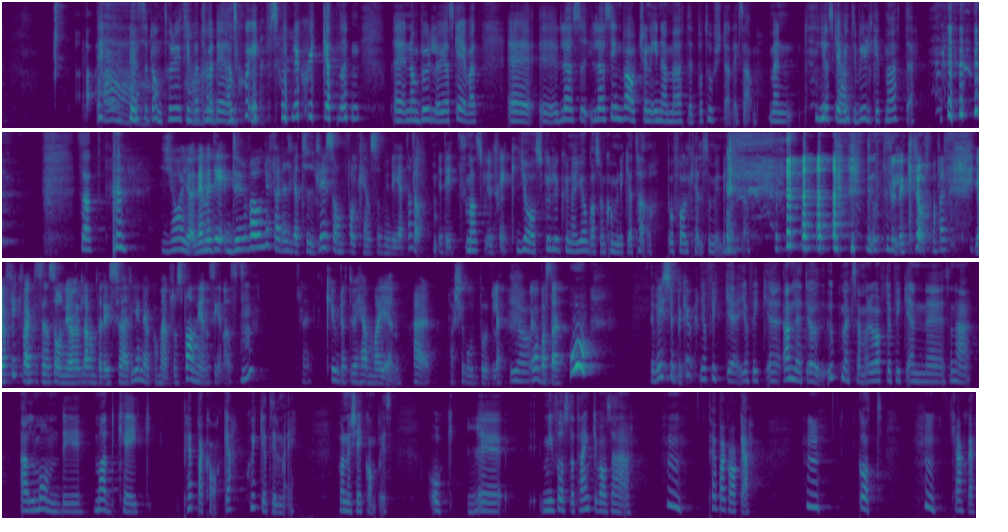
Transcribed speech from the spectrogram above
Ah. Så de trodde ju typ att det var deras chef som hade skickat någon, eh, någon bulle och jag skrev att eh, eh, lös, lös in vouchern innan mötet på torsdag liksom. Men jag skrev Ja. inte vilket möte. Så att Ja, ja. Nej, men det, du var ungefär lika tydlig som Folkhälsomyndigheten då i ditt Man sk- utskick. jag skulle kunna jobba som kommunikatör på Folkhälsomyndigheten. du uppfyller kraven. Jag fick faktiskt en sån när jag landade i Sverige när jag kom hem från Spanien senast. Mm. Kul att du är hemma igen. Här, varsågod bulle. Och Jag, bara såhär, oh! Det var ju superkul. jag fick, eh, jag fick eh, anledningen till att jag uppmärksammade var att jag fick en eh, sån här Almondi mudcake pepparkaka skickad till mig. Från en tjejkompis. Och Mm. eh, min första tanke var så här, hmm, pepparkaka, hmm, gott, hmm, kanske.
